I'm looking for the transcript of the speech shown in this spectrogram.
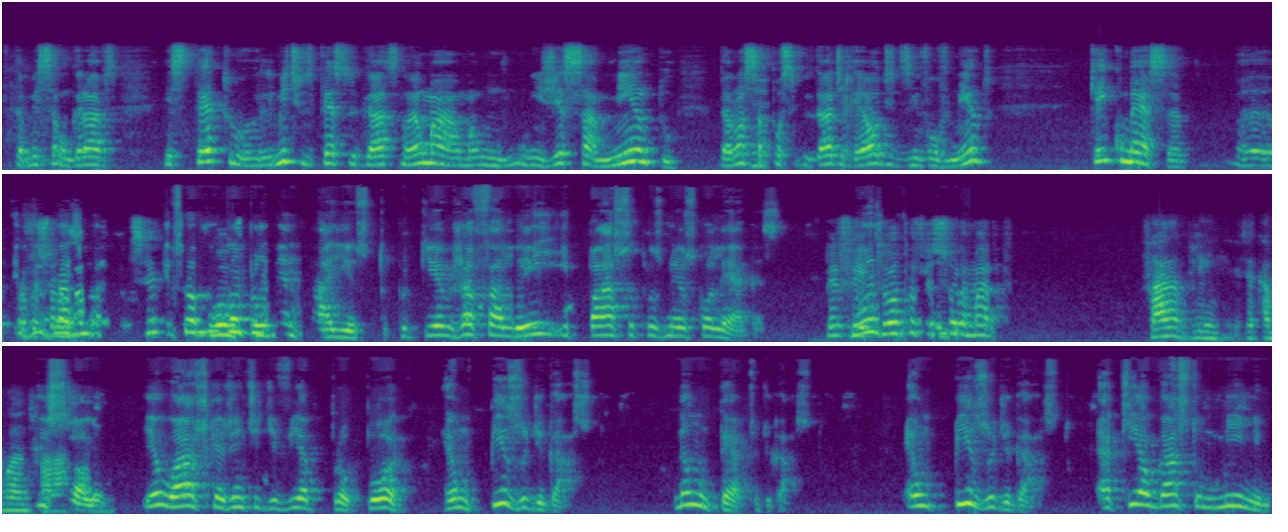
que também são graves. Esse teto, limite de teto de gastos não é uma, uma, um engessamento da nossa é. possibilidade real de desenvolvimento? Quem começa? Uh, professora Amanda, você? Eu só vou complementar isso, porque eu já falei e passo para os meus colegas. Perfeito. Então, a professora Marta. Fala, Plínio, você acabando de falar. Isso, eu acho que a gente devia propor é um piso de gasto, não um teto de gasto. É um piso de gasto. Aqui é o gasto mínimo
